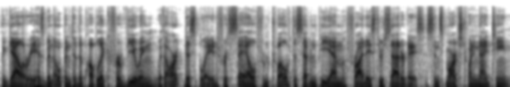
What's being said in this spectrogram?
The gallery has been open to the public for viewing with art displayed for sale from 12 to 7 p.m. Fridays through Saturdays since March 2019.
